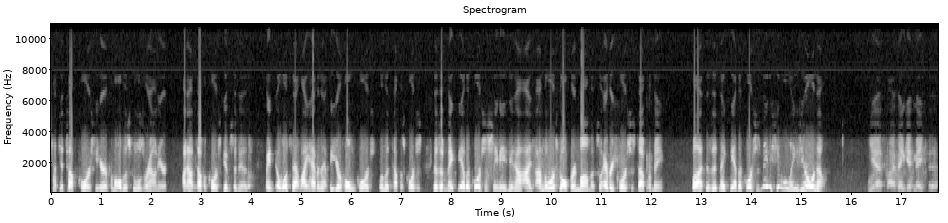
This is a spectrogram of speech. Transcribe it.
such a tough course. You hear it from all the schools around here on how tough a course Gibson is. I mean, what's that like having that be your home course, one of the toughest courses? Does it make the other courses seem easy? Now, I, I'm the worst golfer in Monmouth, so every course is tough for me. But does it make the other courses maybe seem a little easier or no? Yes, I think it makes it.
